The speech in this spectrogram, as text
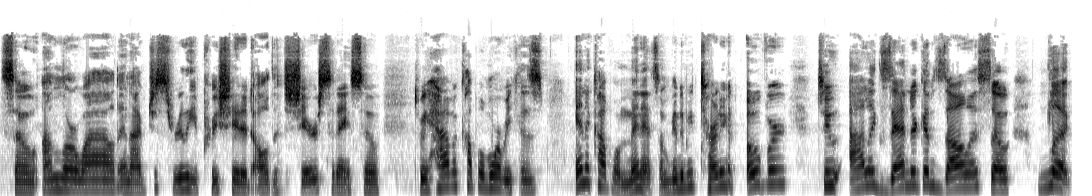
So I'm Laura Wild, and I've just really appreciated all the shares today. So do we have a couple more? Because in a couple of minutes, I'm going to be turning it over to Alexander Gonzalez. So look,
